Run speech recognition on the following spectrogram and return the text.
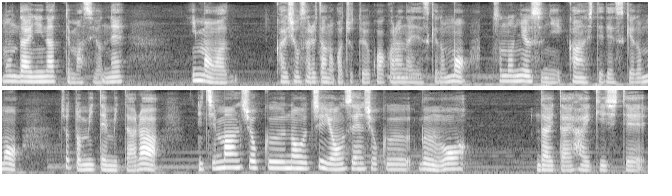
問題になってますよね。今は解消されたのかちょっとよくわからないですけどもそのニュースに関してですけどもちょっと見てみたら1万食のうち4,000食分をだいたい廃棄して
